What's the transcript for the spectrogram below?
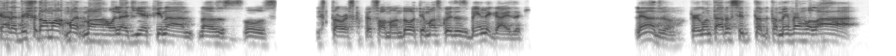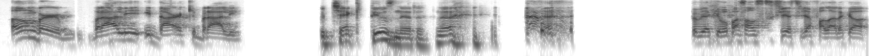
Cara, deixa eu dar uma, uma, uma olhadinha aqui na, nas, nos stories que o pessoal mandou. Tem umas coisas bem legais aqui. Leandro, perguntaram se também vai rolar Amber Brale e Dark Brale. O Jack Pilsner, né? Deixa eu ver aqui, vou passar uns que já falaram aqui, ó.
